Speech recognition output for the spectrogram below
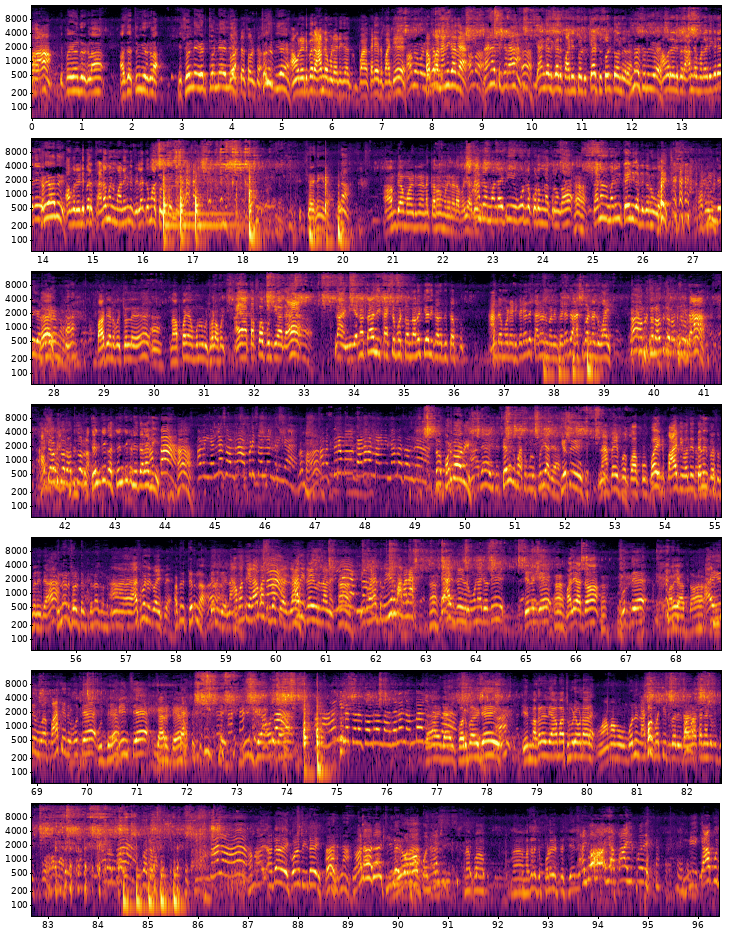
இப்ப எழுந்திருக்கலாம் அதை தூங்கி இருக்கலாம் நீ சொன்ன எடுத்து சொன்னே இல்லையா? சொல்லிட்டேன் சொல்லிருப்பியே. அவங்க ரெண்டு பேரும் ஆண்ட மாட்டாடி கிடையாது பாட்டி. தப்பா நினைக்காத. நினைச்சுக்கிறேன். எங்களுக்கு கேளு பாட்டின்னு சொல்லிட்டு கேட்டு சொல்லிட்டு வந்துடுறேன். என்ன சொல்லுகிற அவங்க ரெண்டு பேரும் ஆண்ட மாட்டாடி கிடையாது. கிடையாது. அவங்க ரெண்டு பேரும் கணவன் மனைவின்னு விளக்கமா சொல்லிட்டு சரிங்க என்ன? ஆம்டியா மாடினா என்ன கனவு மணினடா பையா டேய். ஆண்ட மாட்டாட்டி வீட்டுல குடும்பம் நடத்துறவங்க. கணவன் மனைவி கைனி கட்டுக்கிறவங்க டேய், பாட்டி என்ன போய் சொல்லு. நான் அப்பா என் முன்னு போய் சொல்ல போய். ஐயா தப்பா புரிஞ்சுக்காத. நான் நீ என்னத்தான் நீ கஷ்டப்பட்டு வந்தாலும் கேள்வி கேட்கறது தப்பு. ஆண்ட மாட்டாடி கிடையாது கணவன் மனைவி கிடையாது ஹஸ்பண்ட் அண்ட் ஒய்ஃப் ஆ, அப்படி சொல்லு அப்படி சொல்லு அப்படி புரியுதா அப்படி அப்படி சொல்லு அப்படி சொல்றேன் தெரிஞ்சுக்க தெரிஞ்சுக்க நீ தலா நீ. அவன் என்ன சொல்றான்? அப்படி சொல்லுன்றீங்க. அவன் திரும்பவும் கணவன் மனைவி தான் சொல்றான் இதோ படுபாவி. இது தெலுங்கு பாசம் உங்களுக்கு புரியாது? எது? நான் போய் போயிட்டு பாட்டி வந்து தெலுங்கு பேச மெழுகுதா என்னன்னு சொல்லிட்டு ஹஸ்பண்ட் அண்ட் ஒய்ஃப் அப்படி தெலுங்கா? தெலுங்கு. நான் வந்து எல்லா பாஷை பேசுவேன். லாரி டிரைவர் நானு? இங்க வரது லாரி டிரைவர் முன்னாடி வந்து தெலுங்கு மலையாளம் உத்து மலையாளம். ஆ, இது பாத்து உத்து உத்து. பீன்ஸ். ஆங்கிலத்துல சொல்றான் அதெல்லாம் நம்பாதீங்க படுபாவி டேய். என் மகளை ஏமாற்ற முடியும் உன்னால. ஆமா உன் பொண்ணு நஷ்ட பச்சிட்டு போயிருக்கு அதனால தான் கண்டுபிடிச்சு. கொஞ்ச மகளுக்கு புடவை எடுத்து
